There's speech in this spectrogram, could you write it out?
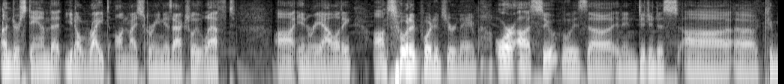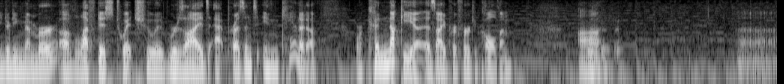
understand that you know right on my screen is actually left uh, in reality. Um, so when I pointed to your name, or uh, Sue, who is uh, an indigenous uh, uh, community member of leftist Twitch, who resides at present in Canada, or Canuckia, as I prefer to call them. Uh, uh,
